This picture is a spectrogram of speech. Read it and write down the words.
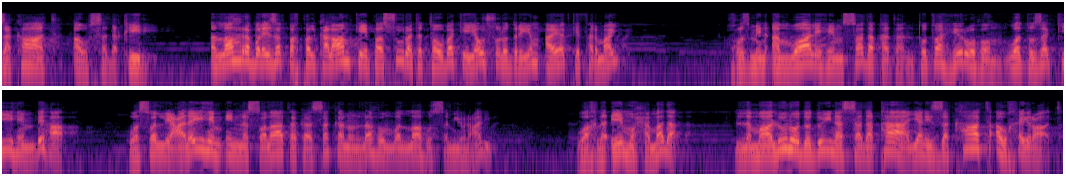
زکات او صدقې دي الله رب العزت په خپل کلام کې په سورت توبه کې یو سلو دریم آیت کې فرمای خذ من اموالهم صدقه تطهرهم وتزکیهم بها وصل علیهم ان صلاتک سکن لهم والله سمیع علیم واخله ای محمده له مالونو د دوی نه صدقه یعنی زکات او خیرات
